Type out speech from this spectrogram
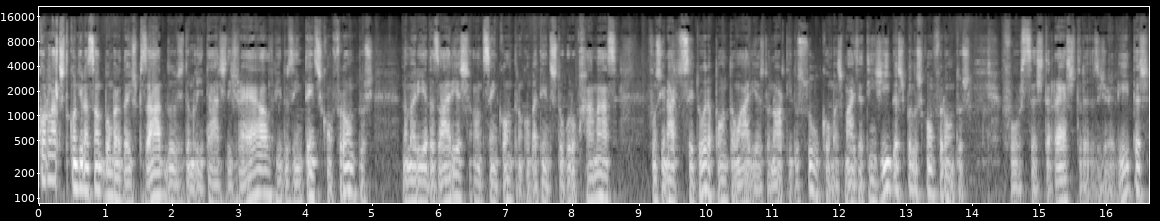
com relatos de continuação de bombardeios pesados de militares de Israel e dos intensos confrontos na maioria das áreas onde se encontram combatentes do grupo Hamas. Funcionários do setor apontam áreas do norte e do sul como as mais atingidas pelos confrontos. Forças terrestres israelitas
